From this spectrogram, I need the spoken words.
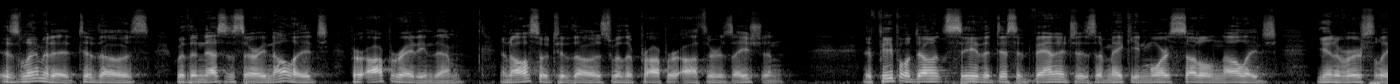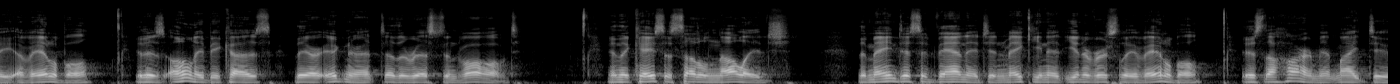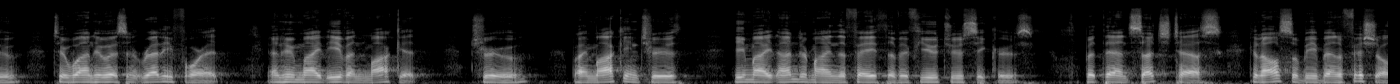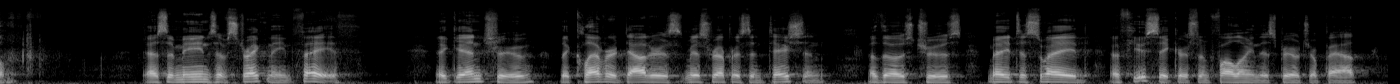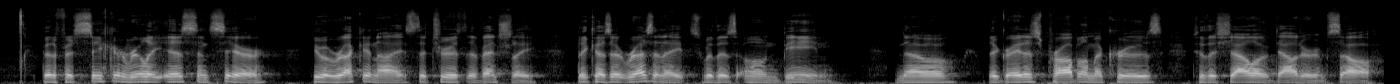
is limited to those with the necessary knowledge for operating them and also to those with a proper authorization. If people don't see the disadvantages of making more subtle knowledge universally available, it is only because they are ignorant of the risks involved. In the case of subtle knowledge, the main disadvantage in making it universally available is the harm it might do to one who isn't ready for it and who might even mock it. True, by mocking truth, he might undermine the faith of a few truth seekers. But then such tests can also be beneficial as a means of strengthening faith. Again, true, the clever doubter's misrepresentation of those truths may dissuade a few seekers from following the spiritual path but if a seeker really is sincere, he will recognize the truth eventually because it resonates with his own being. No, the greatest problem accrues to the shallow doubter himself.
